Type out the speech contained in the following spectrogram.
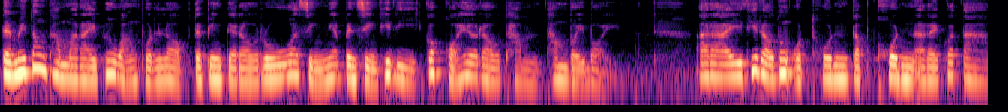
แต่ไม่ต้องทำอะไรเพื่อหวังผลหรอก แต่เพียงแต่เรารู้ว่าสิ่งนี้เป็นสิ่งที่ดีก็ขอให้เราทำทำบ่อยๆ อะไรที่เราต้องอดทนกับคนอะไรก็ตาม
